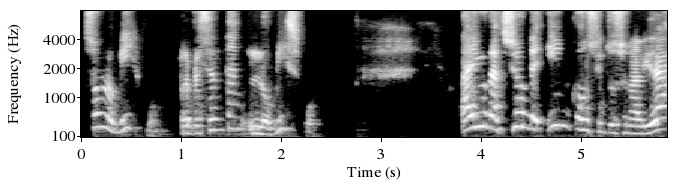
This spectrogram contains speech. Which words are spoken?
Son lo mismo, representan lo mismo. Hay una acción de inconstitucionalidad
